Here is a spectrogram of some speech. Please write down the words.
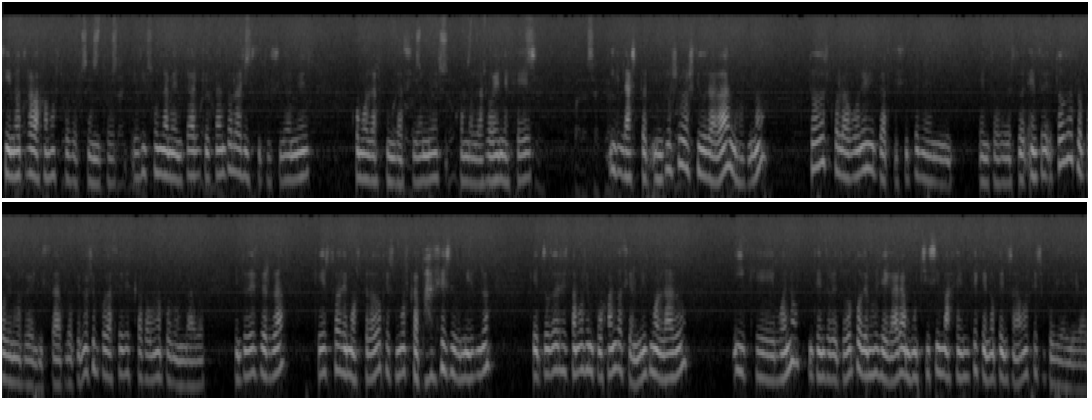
si no trabajamos todos juntos. Es fundamental que tanto las instituciones como las fundaciones, como las ONGs y las, incluso los ciudadanos, ¿no? Todos colaboren y participen en, todo esto. Entre todos lo podemos realizar. Lo que no se puede hacer es cada uno por un lado. Entonces, es verdad que esto ha demostrado que somos capaces de unirnos, que todos estamos empujando hacia el mismo lado y que, bueno, dentro de todo podemos llegar a muchísima gente que no pensábamos que se podía llegar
